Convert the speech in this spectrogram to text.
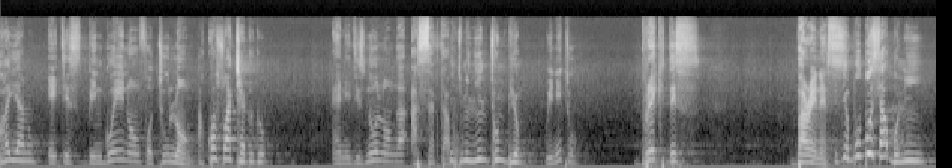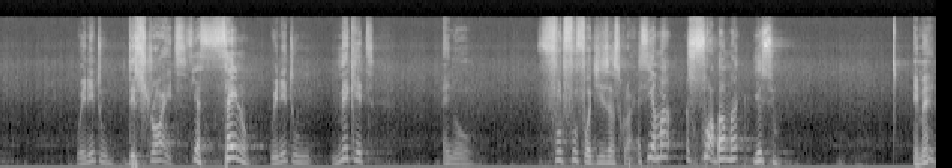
ɔhaw yi ano It has been going on for too long akɔ so akyɛ dodo and it is no longer acceptable. ntumi nyi ntom biom We need to break this barrenness. sisi ebubu saa boni We need to destroy it. We need to make it, you know, fruitful for Jesus Christ. ɛsi ɛma so aba ma yesu Amen.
